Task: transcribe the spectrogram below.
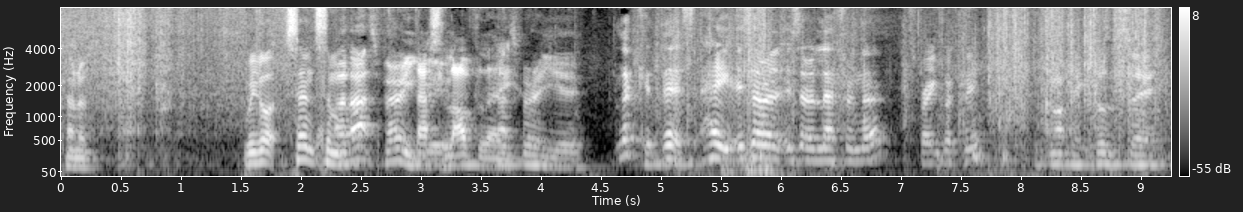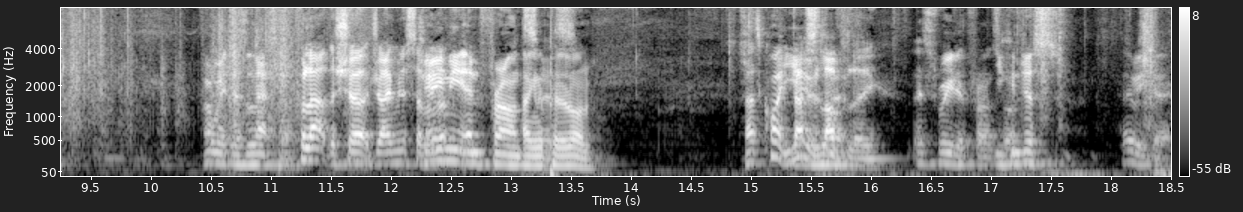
kind of. We got sent some. Oh, that's very. That's you. lovely. That's very you. Look at this. Hey, is there a, is there a letter in there? Very quickly. It's nothing. It doesn't say. Oh wait, there's a letter. Pull out the shirt, Jamie. Let's have a Jamie look. and Francis. I'm going to put it on. That's quite you. That's isn't it? lovely. Let's read it, Francis. You can just. There we go.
